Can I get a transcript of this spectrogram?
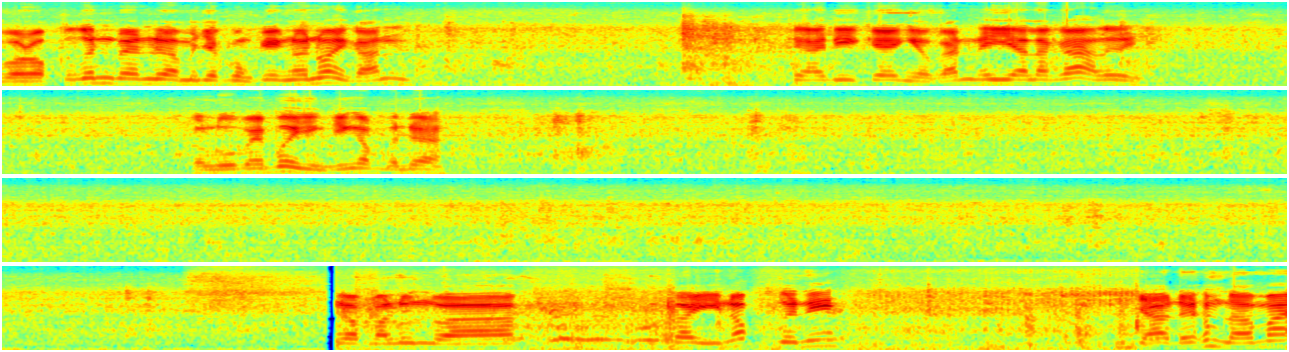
บอกเราขึ้นเป็นเรือมันจะกงเก่งน้อยๆกันที่ไอดีแกงเกี่ยวกันไอ้ยาละกะเลย ต้องรู้ไมเบอร์จริงๆครับเรือ ครับมาลุ้นว่าไก่นกคืนนี้จะเดิมหรือไม่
